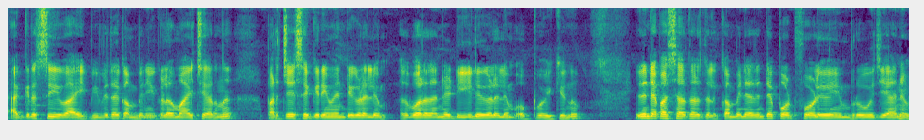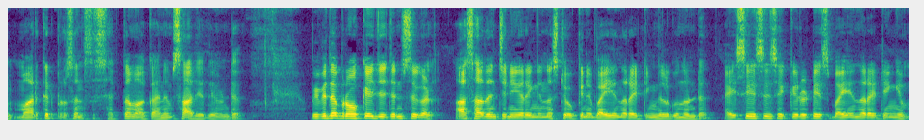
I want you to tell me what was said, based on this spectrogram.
അഗ്രസീവായി വിവിധ കമ്പനികളുമായി ചേർന്ന് പർച്ചേസ് എഗ്രിമെന്റുകളിലും അതുപോലെ തന്നെ ഡീലുകളിലും ഒപ്പുവയ്ക്കുന്നു ഇതിന്റെ പശ്ചാത്തലത്തിൽ കമ്പനി അതിന്റെ പോർട്ട്ഫോളിയോ ഇംപ്രൂവ് ചെയ്യാനും മാർക്കറ്റ് പ്രസൻസ് ശക്തമാക്കാനും സാധ്യതയുണ്ട്. വിവിധ ബ്രോക്കേജ് ഏജൻസികൾ ആസാദ് എഞ്ചിനീയറിംഗ് എന്ന സ്റ്റോക്കിന് ബൈ എന്ന റേറ്റിംഗ് നൽകുന്നുണ്ട്. I C I C securities buy എന്ന റേറ്റിംഗും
